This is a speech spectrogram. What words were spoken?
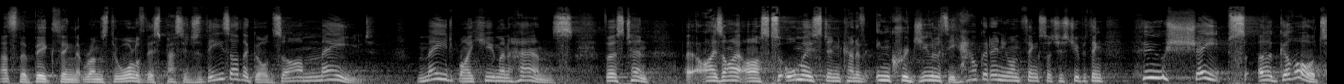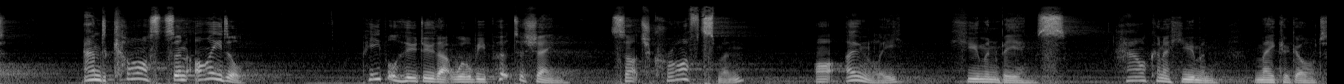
That's the big thing that runs through all of this passage. These other gods are made, made by human hands. Verse 10, uh, Isaiah asks, almost in kind of incredulity, how could anyone think such a stupid thing? Who shapes a god and casts an idol? People who do that will be put to shame. Such craftsmen are only human beings. How can a human make a god?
